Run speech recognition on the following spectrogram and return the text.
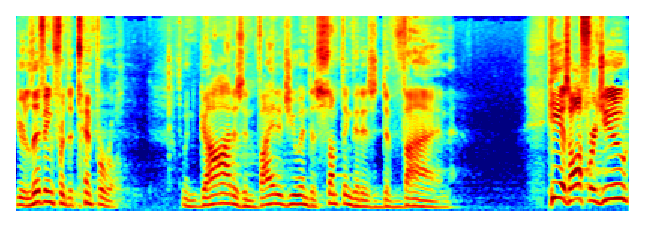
You're living for the temporal when God has invited you into something that is divine. He has offered you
